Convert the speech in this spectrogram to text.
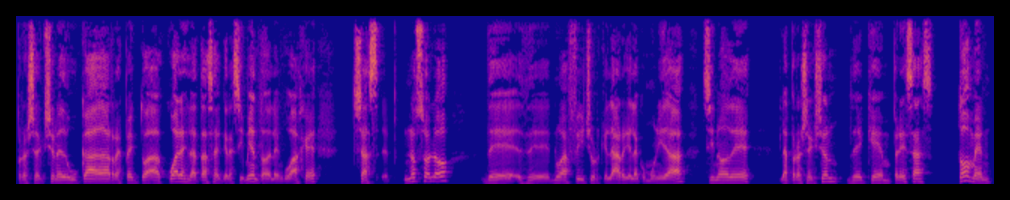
proyección educada respecto a cuál es la tasa de crecimiento del lenguaje, ya, s- no solo de, de nuevas features que largue la comunidad, sino de la proyección de que empresas tomen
